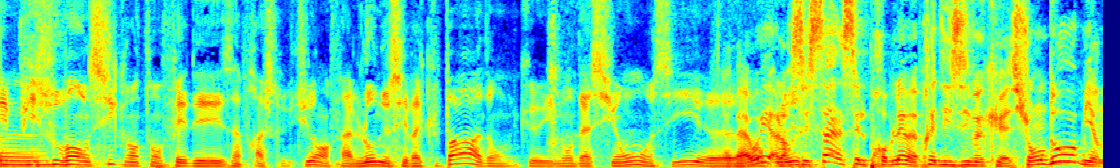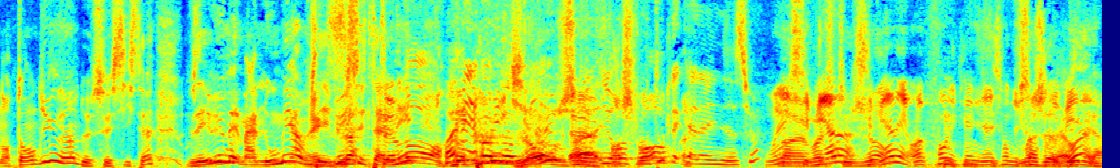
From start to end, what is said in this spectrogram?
Et puis souvent aussi quand on fait des infrastructures, enfin l'eau ne s'évacue pas, donc euh, inondation aussi. euh, Ah bah oui, alors c'est ça, c'est le problème après des évacuations d'eau, bien entendu, hein, de ce système. Vous avez vu même à Nouméa, vous avez vu cette année Exactement. Ouais, mais ils euh, ils refont toutes les canalisations. Oui, c'est bien, bien, ils refont les canalisations du Moi, centre-ville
